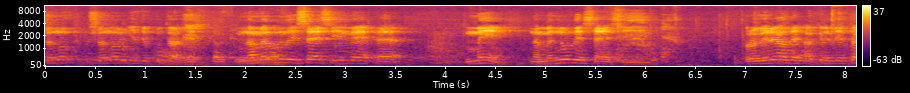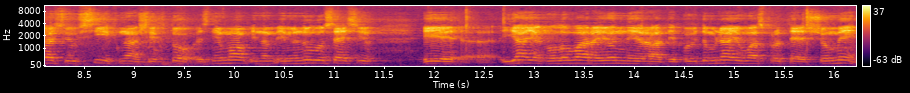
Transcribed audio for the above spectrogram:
шанов- шановні депутати, на минулій сесії ми, ми на минулій сесії провіряли акредитацію всіх наших, хто знімав і на і минулу сесію. І е, я, як голова районної ради, повідомляю вас про те, що ми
